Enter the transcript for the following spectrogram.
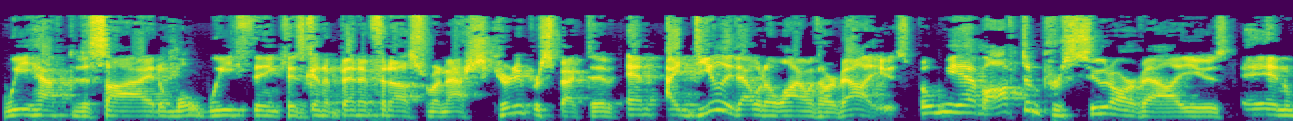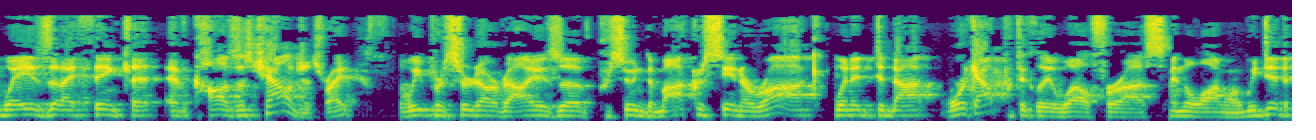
we have to decide what we think is going to benefit us from a national security perspective. And ideally, that would align with our values. But we have often pursued our values in ways that I think that have caused us challenges, right? We pursued our values of pursuing democracy in Iraq when it did not work out particularly well for us in the long run. We did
